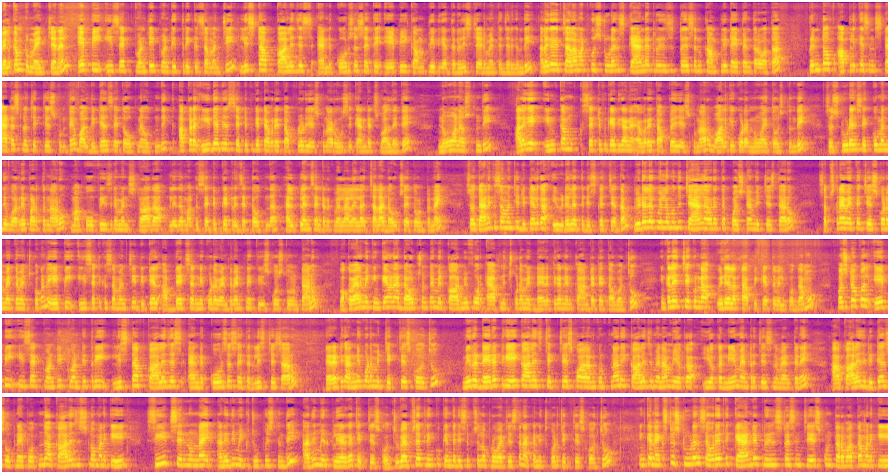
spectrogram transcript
Welcome to my channel. APE set twenty twenty త్రీకి సంబంధించి list of colleges and courses అయితే AP కంప్లీట్గా అయితే రిలీజ్ చేయడం అయితే జరిగింది. అలాగే చాలా మటుకు స్టూడెంట్స్ క్యాండిడేట్ రిజిస్ట్రేషన్ కంప్లీట్ అయిపోయిన తర్వాత ప్రింట్ ఆఫ్ అప్లికేషన్ స్టేటస్లో చెక్ చేసుకుంటే వాళ్ళ డీటెయిల్స్ అయితే ఓపెన్ అవుతుంది. అక్కడ ఈడబ్ల్యూఎస్ సర్టిఫికేట్ ఎవరైతే అప్లోడ్ చేసుకున్నారో ఓసీ క్యాండిడేట్స్ వాళ్ళదైతే నో అని వస్తుంది. అలాగే ఇన్కమ్ సర్టిఫికేట్ కానీ ఎవరైతే అప్లై చేసుకున్నారో వాళ్ళకి కూడా నో అయితే వస్తుంది. సో స్టూడెంట్స్ ఎక్కువ మంది వర్రీ పడుతున్నారు. మాకు ఫీజు రిమెంట్స్ రాదా లేదా మాకు సర్టిఫికేట్ రిజెక్ట్ అవుతుందా? హెల్ప్ లైన్ సెంటర్కి వెళ్ళాలి ఇలా చాలా డౌట్స్ అయితే ఉంటున్నాయి. సో దానికి సంబంధించి డీటెయిల్గా ఈ వీడియోలో అయితే డిస్కస్ చేద్దాం. వీడియోలోకి వెళ్ళే ముందు ఛానల్ ఎవరైతే ఫస్ట్ టైం ఇచ్చేస్తారో సబ్స్క్రైబ్ అయితే చేసుకోవడం అయితే మర్చిపోకండి. ఏపీ ఈ సెట్కి సంబంధించి డీటెయిల్ అప్డేట్స్ అన్ని కూడా వెంట వెంటనే తీసుకొస్తూ ఉంటాను. ఒకవేళ మీకు ఇంకేమైనా డౌట్స్ ఉంటే మీరు కార్మీ ఫోర్ యాప్ నుంచి కూడా మీరు డైరెక్ట్గా నేను కాంటాక్ట్ అయితే అవ్వచ్చు. ఇంకా లేట్ చేయకుండా వీడియోల టాపిక్ అయితే వెళ్ళిపోదాము. First of all AP E set twenty twenty three list of colleges and courses అయితే రిలీజ్ చేశారు. డైరెక్ట్గా అన్నీ కూడా మీరు చెక్ చేసుకోవచ్చు. మీరు డైరెక్ట్గా ఏ కాలేజ్ చెక్ చేసుకోవాలనుకుంటున్నారు ఈ కాలేజ్ మీద మీ యొక్క ఈ యొక్క నేమ్ ఎంటర్ చేసిన వెంటనే ఆ కాలేజ్ డీటెయిల్స్ ఓపెన్ అయిపోతుంది. ఆ కాలేజెస్లో మనకి సీట్స్ ఎన్ని ఉన్నాయి అనేది మీకు చూపిస్తుంది. అది మీరు క్లియర్గా చెక్ చేసుకోవచ్చు. వెబ్సైట్ లింక్ కింద డిస్క్రిప్షన్లో ప్రొవైడ్ చేస్తే అక్కడి నుంచి కూడా చెక్ చేసుకోవచ్చు. ఇంకా నెక్స్ట్ స్టూడెంట్స్ ఎవరైతే క్యాండిడేట్ రిజిస్ట్రేషన్ చేసుకున్న తర్వాత మనకి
